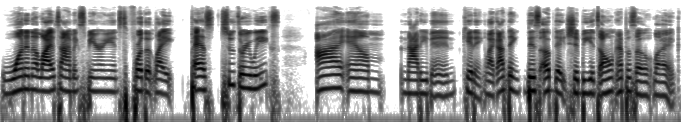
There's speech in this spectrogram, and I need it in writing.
one in a lifetime experience for the like past two, three weeks. I am not even kidding. Like, I think this update should be its own episode. Like,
